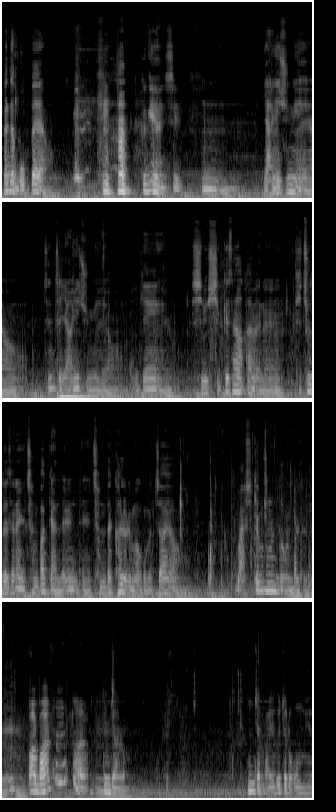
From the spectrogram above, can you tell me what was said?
근데 못 빼요 그게 현실. 음 양이 중요해요 진짜 양이 중요해요 이게 쉽- 쉽게 생각하면은 기초 대사량이 천밖에 안 되는데 천백 칼로리 먹으면 쪄요 맛있게 먹는다 근데 되게 아 맛은 있어요 진짜로. 진짜 말 그대로 오묘해.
